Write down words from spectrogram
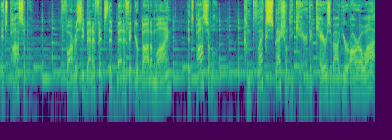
It's possible. Pharmacy benefits that benefit your bottom line? It's possible. Complex specialty care that cares about your ROI?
